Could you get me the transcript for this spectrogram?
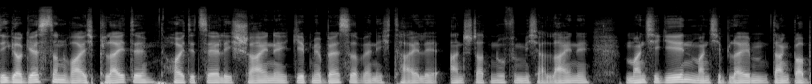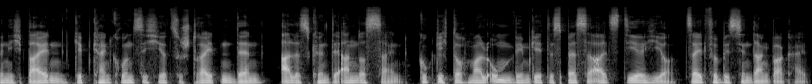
Digga, gestern war ich pleite, heute zähle ich Scheine, geht mir besser, wenn ich teile, anstatt nur für mich alleine. Manche gehen, manche bleiben, dankbar bin ich beiden, gibt keinen Grund, sich hier zu streiten, denn alles könnte anders sein. Guck dich doch mal um, wem geht es besser als dir hier? Zeit für bisschen Dankbarkeit.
